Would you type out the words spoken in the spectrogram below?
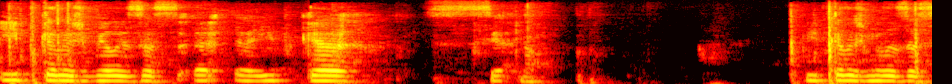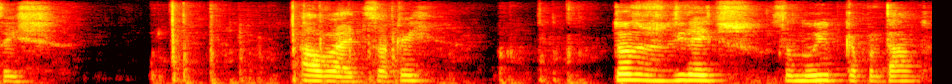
IPCA 2016 IPCA não IPCA 2016 Alright, ok? Todos os direitos são do IPCA, portanto.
